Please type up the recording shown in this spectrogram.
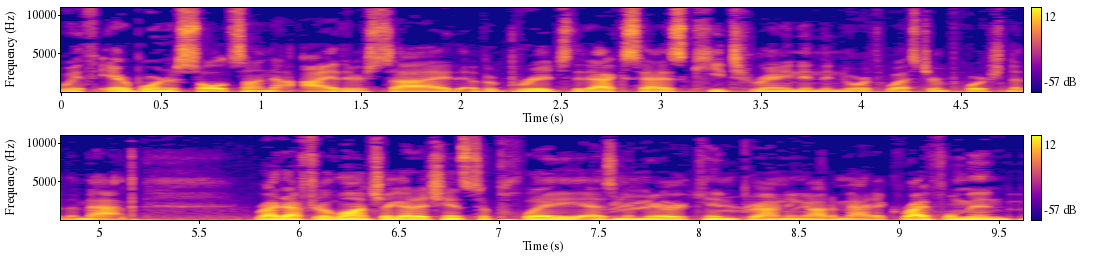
with airborne assaults on either side of a bridge that acts as key terrain in the northwestern portion of the map. Right after launch, I got a chance to play as an American Browning automatic rifleman,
